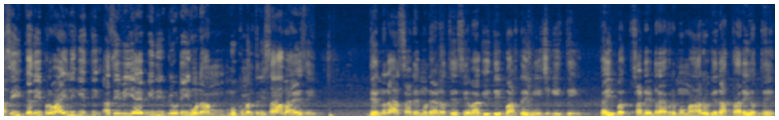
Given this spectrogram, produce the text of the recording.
ਅਸੀਂ ਕਦੀ ਪਰਵਾਹ ਨਹੀਂ ਕੀਤੀ। ਅਸੀਂ ਵੀਆਈਪੀ ਦੀ ਡਿਊਟੀ ਹੁਣ ਮੁੱਖ ਮੰਤਰੀ ਸਾਹਿਬ ਆਏ ਸੀ ਦਿਨ ਰਾਤ ਸਾਡੇ ਮੁੰਡਿਆਂ ਨੇ ਉੱਥੇ ਸੇਵਾ ਕੀਤੀ, ਵਰਦੇ ਮੀਂਹ ਚ ਕੀਤੀ, ਕਈ ਬ- ਸਾਡੇ ਡਰਾਈਵਰ ਬਿਮਾਰ ਹੋ ਗਏ ਰਾਤਾਂ ਰਹੇ ਉੱਥੇ।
